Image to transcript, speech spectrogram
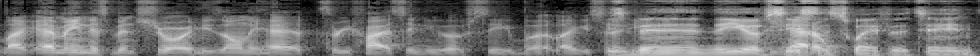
Like I mean, it's been short. He's only had three fights in the UFC, but like you said, he's he- been in the UFC had a- since 2015.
